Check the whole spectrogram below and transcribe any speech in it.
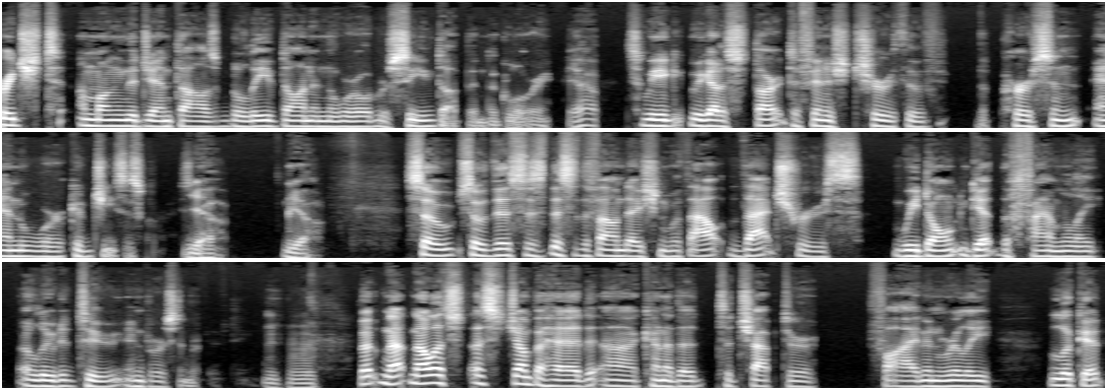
Preached among the Gentiles, believed on in the world, received up into glory. Yeah. So we we got to start to finish truth of the person and work of Jesus Christ. Yeah. Yeah. So so this is this is the foundation. Without that truth, we don't get the family alluded to in verse number fifteen. Mm-hmm. But now, now let's let's jump ahead, uh, kind of the, to chapter five, and really look at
